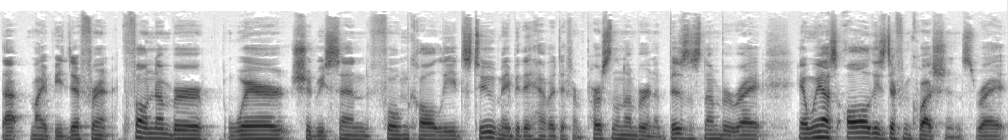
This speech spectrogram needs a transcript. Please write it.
that might be different. Phone number, where should we send phone call leads to? Maybe they have a different personal number and a business number, right? And we ask all these different questions, right?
